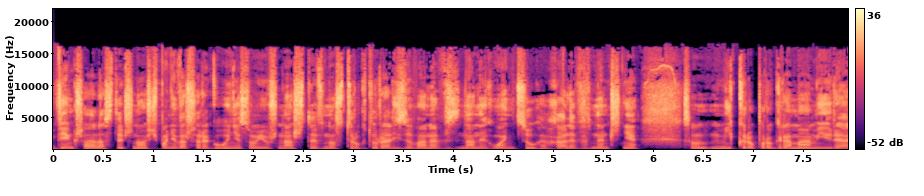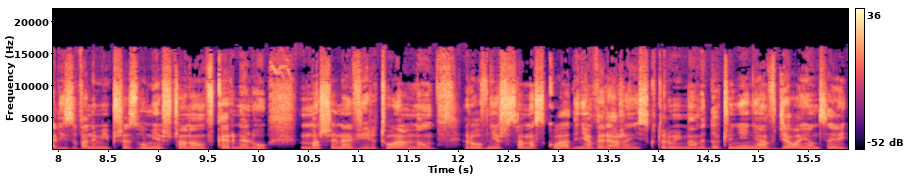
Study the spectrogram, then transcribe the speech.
większa elastyczność, ponieważ reguły nie są już na sztywno strukturalizowane w znanych łańcuchach, ale wewnętrznie są mikroprogramami realizowanymi przez umieszczoną w kernelu maszynę wirtualną. Również sama składnia wyrażeń, z którymi mamy do czynienia w działającej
